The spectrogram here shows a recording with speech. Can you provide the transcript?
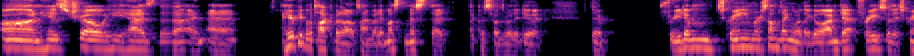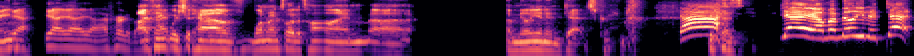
on his show, he has the, uh, I hear people talk about it all the time, but I must miss the episodes where they do it. Their freedom scream or something where they go, I'm debt free. So they scream. Yeah. Yeah. Yeah. Yeah. I've heard about I it. think we should have one rental at a time, uh, a million in debt scream. Ah, because yay, I'm a million in debt.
